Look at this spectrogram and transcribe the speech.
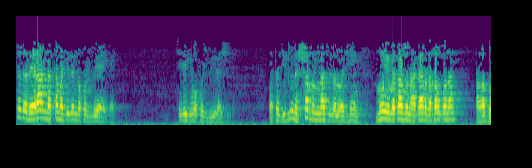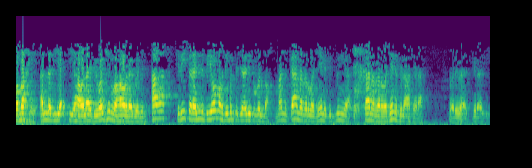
ته د ډیران نه تم چې دین د خوشبو یې کوي چې دې کې به خوشبوي راشي وتجدون شر الناس ذل وجهين مو یې بتاسو ناکار د خلکو نه هغه دوه مخه الذي ياتي هؤلاء بوجه وهؤلاء بوجه هغه چې دې تر دې په یو مخ دې بل په جړې په بل مخ من کان ذل وجهين په دنیا کان ذل وجهين په الاخره روایت کې راځي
